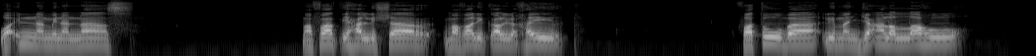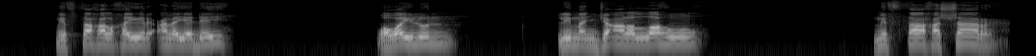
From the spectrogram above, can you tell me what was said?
wa inna minan nas, mafatihah syar, lil khair, fatuba liman ja'alallahu miftahal khair ala yadayh, wa wailun liman ja'alallahu miftah syar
